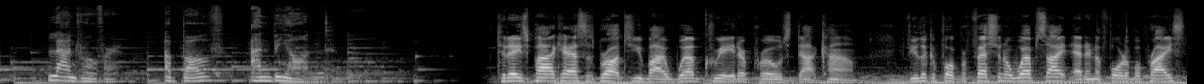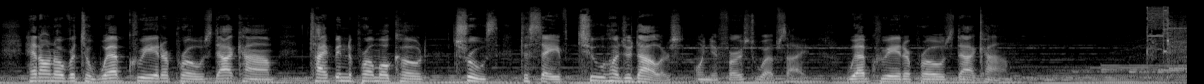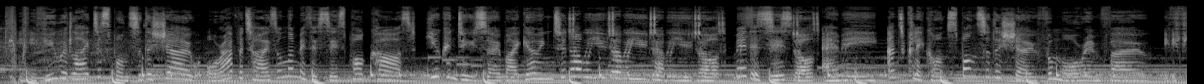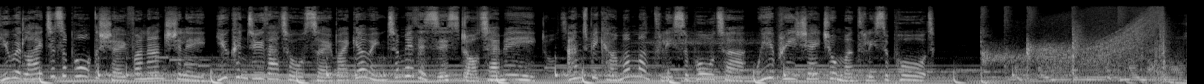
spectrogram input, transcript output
Land Rover, above and beyond. Today's podcast is brought to you by WebCreatorPros.com. If you're looking for a professional website at an affordable price, head on over to WebCreatorPros.com, type in the promo code TRUTH to save $200 on your first website. WebCreatorPros.com. If you would like to sponsor the show or advertise on the Mythicist podcast, you can do so by going to www.mythicist.me and click on Sponsor the Show for more info. If you would like to support the show financially, you can do that also by going to mythicist.me and become a monthly supporter. We appreciate your monthly support.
